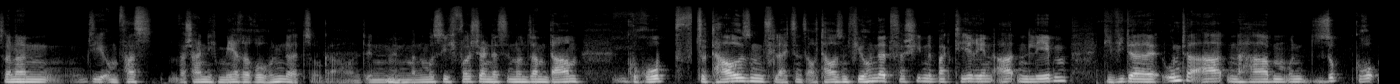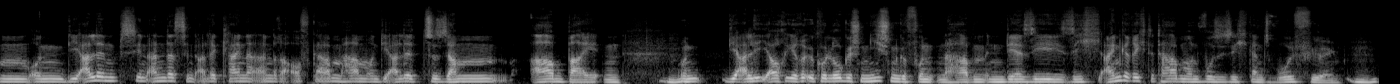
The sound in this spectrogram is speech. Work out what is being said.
sondern die umfasst wahrscheinlich mehrere hundert sogar. Und in, in, man muss sich vorstellen, dass in unserem Darm grob zu 1000, vielleicht sind es auch 1400 verschiedene Bakterienarten leben, die wieder Unterarten haben und Subgruppen und die alle ein bisschen anders sind, alle kleine andere Aufgaben haben und die alle zusammenarbeiten. Mhm. Und die alle auch ihre ökologischen Nischen gefunden haben, in der sie sich eingerichtet haben und wo sie sich ganz wohlfühlen. Mhm.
